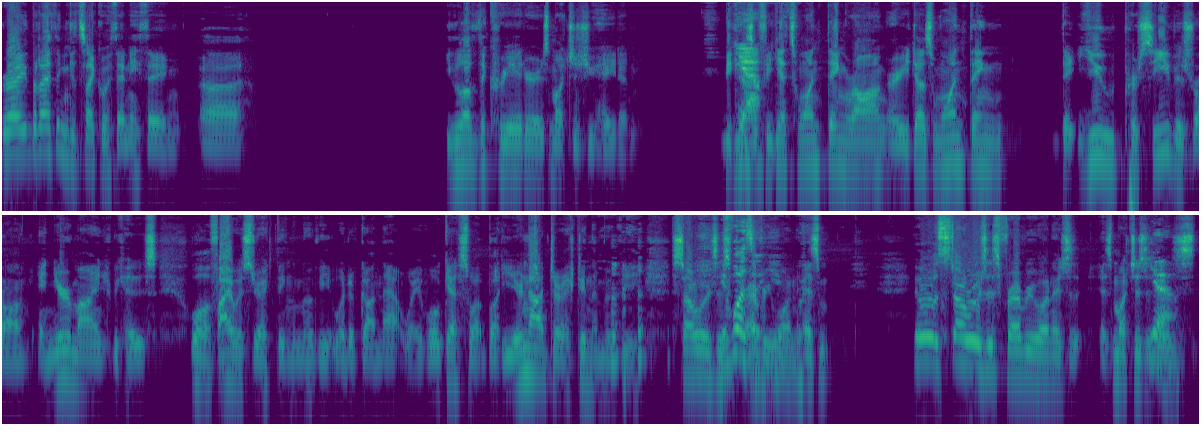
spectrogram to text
Right, but I think it's like with anything. Uh, you love the creator as much as you hate him. Because Yeah. if he gets one thing wrong or he does one thing that you perceive as wrong in your mind because well if i was directing the movie it would have gone that way well guess what buddy you're not directing the movie star wars is for everyone you. as it was Star Wars is for everyone as as much as it is Yeah.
